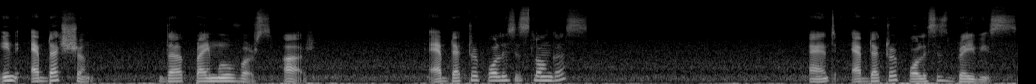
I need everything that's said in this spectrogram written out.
In abduction, the prime movers are abductor pollicis longus and abductor pollicis brevis.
